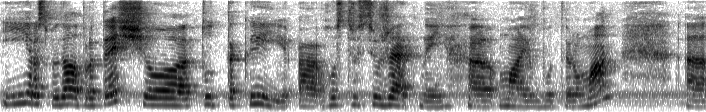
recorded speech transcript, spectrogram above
і розповідала про те, що тут такий гостросюжетний має бути роман. Е,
